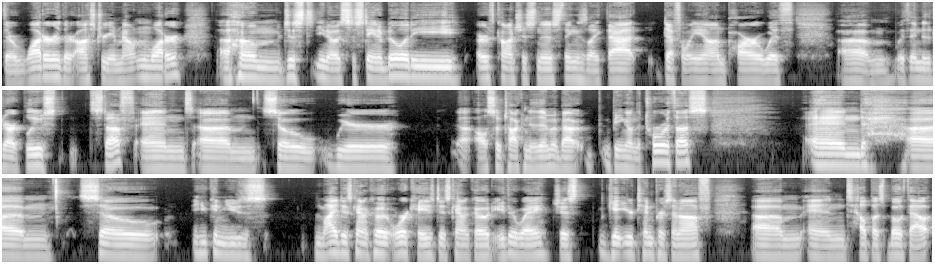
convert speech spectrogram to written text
their water, their Austrian mountain water. Um, just you know, sustainability, earth consciousness, things like that. Definitely on par with um, with Into the Dark Blue stuff. And um, so we're uh, also talking to them about being on the tour with us. And um, so you can use my discount code or Kay's discount code. Either way, just get your 10% off um, and help us both out.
